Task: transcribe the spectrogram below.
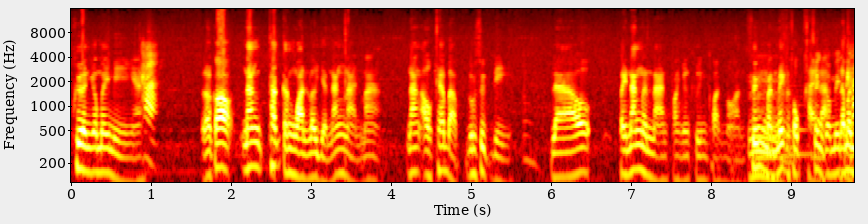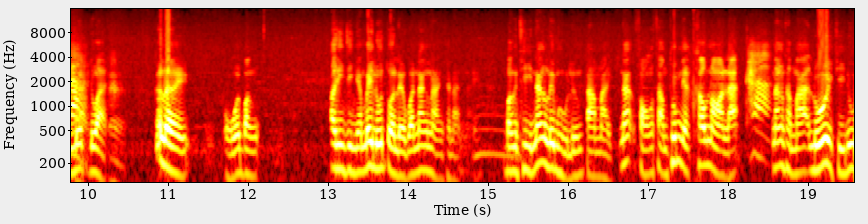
เพื่อนก็ไม่มีไงค่ะ แล้วก็นั่งถ้ากลางวันเราอย่านั่งนานมาก นั่งเอาแค่แบบรู้สึกดี อืม แล้วไปนั่งนานๆตอนกลางคืนก่อนนอน ซึ่งมันไม่กระทบใครซึ่งละก็ไม่แล้วมันใช่มืดด้วย อ่า ก็เลยโอ้ยบาง เอาจริงๆยังไม่รู้ตัวเลยว่านั่งนานขนาดไหน บางทีนั่งลืมหูลืมตามานั่งสองสามทุ่มเนี่ยเข้านอนแล้วค่ะ นั่งธรรมะรู้อีกทีนู่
